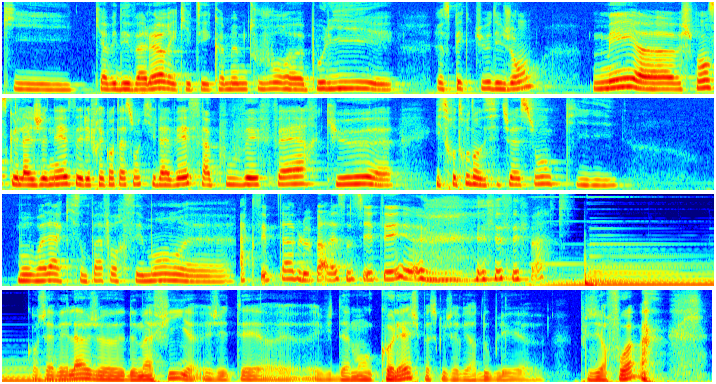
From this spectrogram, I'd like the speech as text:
qui... qui avait des valeurs et qui était quand même toujours poli et respectueux des gens. Mais je pense que la jeunesse et les fréquentations qu'il avait, ça pouvait faire que il se retrouve dans des situations qui bon voilà qui sont pas forcément euh, acceptables par la société je sais pas. Quand j'avais l'âge de ma fille j'étais euh, évidemment au collège parce que j'avais redoublé euh, plusieurs fois.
